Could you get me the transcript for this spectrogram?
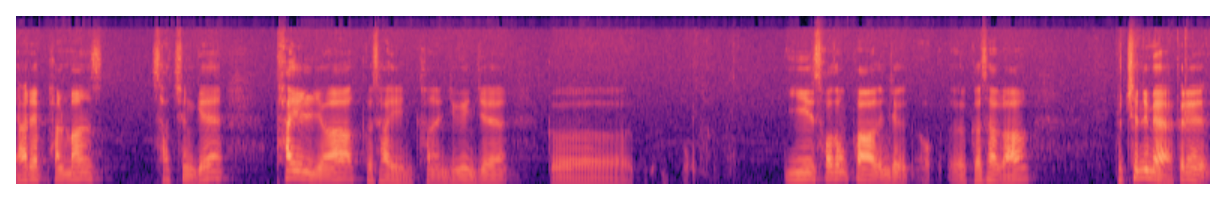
야래 8만 4천 개 타일여와 그 사인 하는 이게 이제 그 이 소동파 이제 어, 어, 거사가 부처님의 그래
